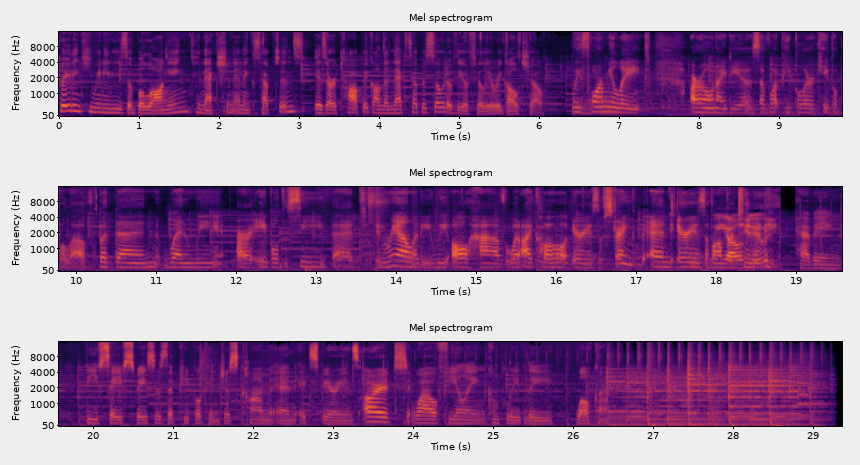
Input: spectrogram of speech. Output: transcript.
Creating communities of belonging, connection, and acceptance is our topic on the next episode of the Ophelia Rigault Show. We formulate our own ideas of what people are capable of, but then when we are able to see that in reality we all have what I call areas of strength and areas of We opportunity. Having these safe spaces that people can just come and experience art while feeling completely welcome.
